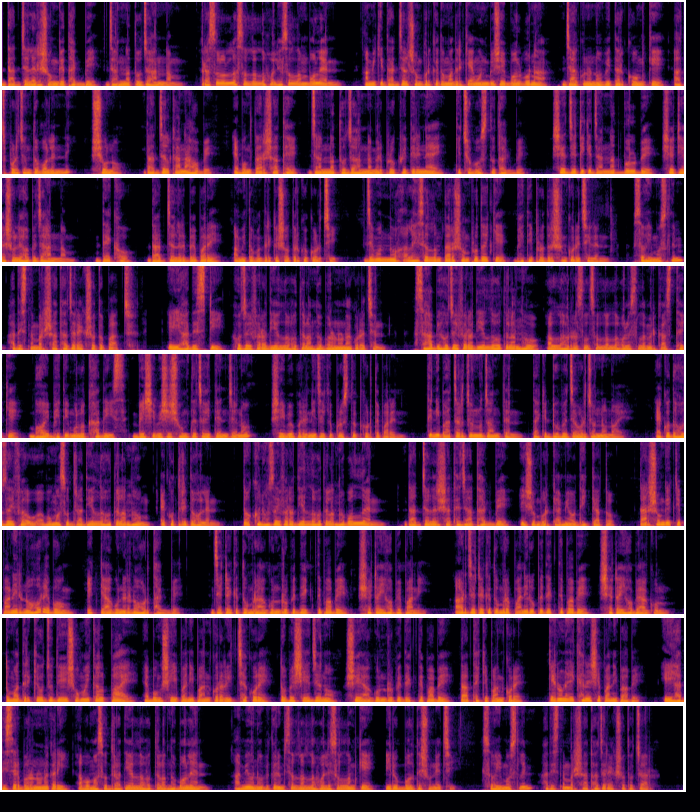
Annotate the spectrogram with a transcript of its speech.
দাজ্জালের সঙ্গে থাকবে জান্নাত ও জাহান্নাম। রাসুল্লাহ সাল্লাহ আলহিসাল্লাম বলেন, আমি কি দাজ্জাল সম্পর্কে তোমাদেরকে এমন বিষয় বলব না, যা কোনো নবী তার কমকে আজ পর্যন্ত বলেননি? শোনো, দাজ্জাল কানা হবে এবং তার সাথে জান্নাত ও জাহান্নামের প্রকৃতির ন্যায় কিছু বস্তু থাকবে। সে যেটিকে জান্নাত বলবে, সেটি আসলে হবে জাহান্নাম। দেখো, দাজ্জালের ব্যাপারে আমি তোমাদেরকে সতর্ক করছি। যেমন নূহ আলহিসাল্লাম তার সম্প্রদায়কে ভীতি প্রদর্শন করেছিলেন। সহি মুসলিম, হাদিস নম্বর সাত হাজার একশত পাঁচ। এই হাদিসটি হুজাইফা রদিয়াল্লাহ তালাহ বর্ণনা করেছেন। সাহাবি হুজাইফা রদিয়াল্লাহ তালাহ আল্লাহ রসুল সাল্লাহ সাল্লামের কাছ থেকে ভয় ভীতিমূলক হাদিস বেশি বেশি শুনতে চাইতেন যেন সেই ব্যাপারে নিজেকে প্রস্তুত করতে পারেন। তিনি বাঁচার জন্য জানতেন, তাকে ডুবে যাওয়ার জন্য নয়। একদা হুজাইফা ও আবু মাসুদ রাদিয়াল্লাহ তালাহম একত্রিত হলেন। তখন হুজাইফা রাদিয়াল্লাহ তালাহ বললেন, দাজ্জালের সাথে যা থাকবে, এই সম্পর্কে আমি অধিজ্ঞাত। তার সঙ্গে একটি পানির নহর এবং একটি আগুনের নহর থাকবে। যেটাকে তোমরা আগুন রূপে দেখতে পাবে, সেটাই হবে পানি। আর যেটাকে তোমরা পানি রূপে দেখতে পাবে, সেটাই হবে আগুন। তোমাদের কেউ যদি এই সময়কাল পায় এবং সেই পানি পান করার ইচ্ছা করে, তবে সে যেন সেই আগুন রূপে দেখতে পাবে, তা থেকে পান করে। কেননা এখানে সে পানি পাবে। এই হাদিসের বর্ণনাকারী আবু মাসুদ রাদি আল্লাহ তাল্লাহ বলেন, আমিও নবী করিম সাল্লাহ আলি সাল্লামকে এরূপ বলতে শুনেছি। সহি মুসলিম, হাদিস নম্বর সাত হাজার একশত চার।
